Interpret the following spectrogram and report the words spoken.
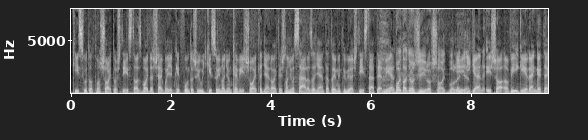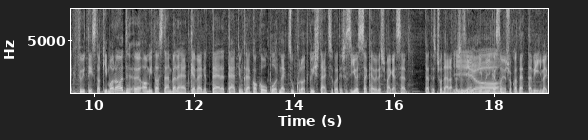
készült otthon sajtos tészta. Az vajdaságban egyébként fontos, hogy úgy készül, hogy nagyon kevés sajt legyen rajta, és nagyon száraz legyen, tehát olyan, mint a üres tésztát ennél. Vagy nagyon zsíros sajtból legyen. Igen, és a, a végén rengeteg főtészta kimarad, amit aztán be lehet keverni, te, tehetünk rá kakaóport, meg cukrot, kristálycukrot, és ezt így összekevered, és megeszed. Tehát ez csodálatos. Ez ilyen, Ja. én mondjuk ezt nagyon sokat ettem így, meg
